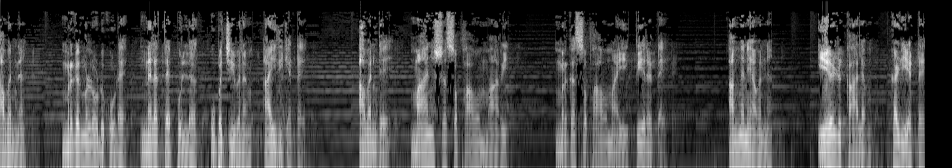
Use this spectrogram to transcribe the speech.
അവന് മൃഗങ്ങളോടുകൂടെ നിലത്തെ പുല്ല് ഉപജീവനം ആയിരിക്കട്ടെ. അവന്റെ മാനുഷ സ്വഭാവം മാറി മൃഗസ്വഭാവമായി തീരട്ടെ. അങ്ങനെ അവന് ഏഴ് കാലം കഴിയട്ടെ.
